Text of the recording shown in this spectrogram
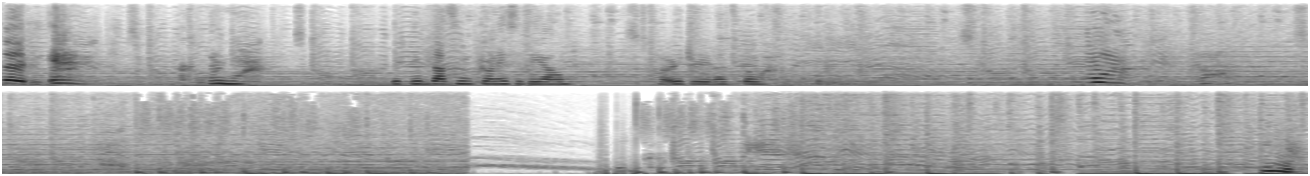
30. More. We keep that synchronicity on. 33, let's go. Ooh.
